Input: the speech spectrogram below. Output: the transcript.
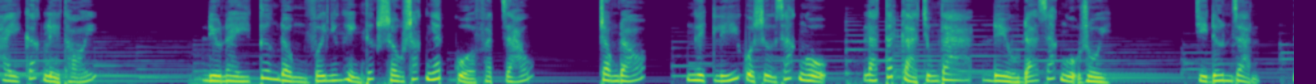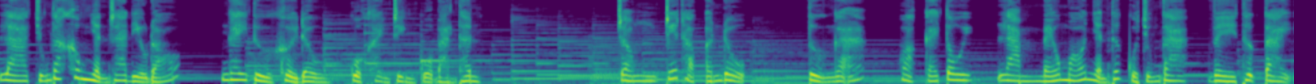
hay các lề thói. Điều này tương đồng với những hình thức sâu sắc nhất của phật giáo. Trong đó nghịch lý của sự giác ngộ là tất cả chúng ta đều đã giác ngộ rồi. Chỉ đơn giản là chúng ta không nhận ra điều đó ngay từ khởi đầu cuộc hành trình của bản thân. Trong triết học ấn độ tử ngã hoặc cái tôi làm méo mó nhận thức của chúng ta về thực tại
